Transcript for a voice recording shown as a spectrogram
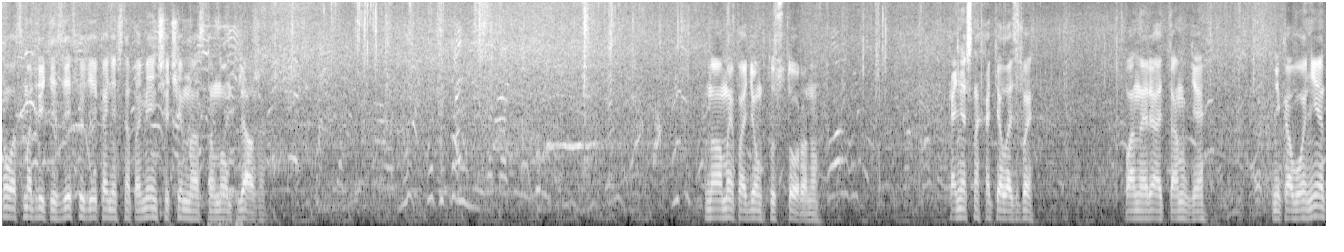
Ну вот смотрите, здесь людей, конечно, поменьше, чем на основном пляже. Ну а мы пойдем в ту сторону. Конечно, хотелось бы понырять там, где никого нет.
